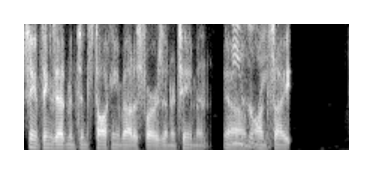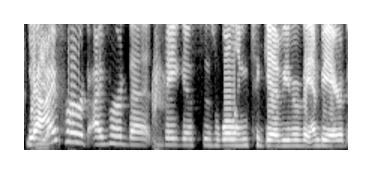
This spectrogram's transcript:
same things Edmonton's talking about as far as entertainment um, on site. yeah, Yeah. i've heard i've heard that vegas is willing to give either the nba or the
